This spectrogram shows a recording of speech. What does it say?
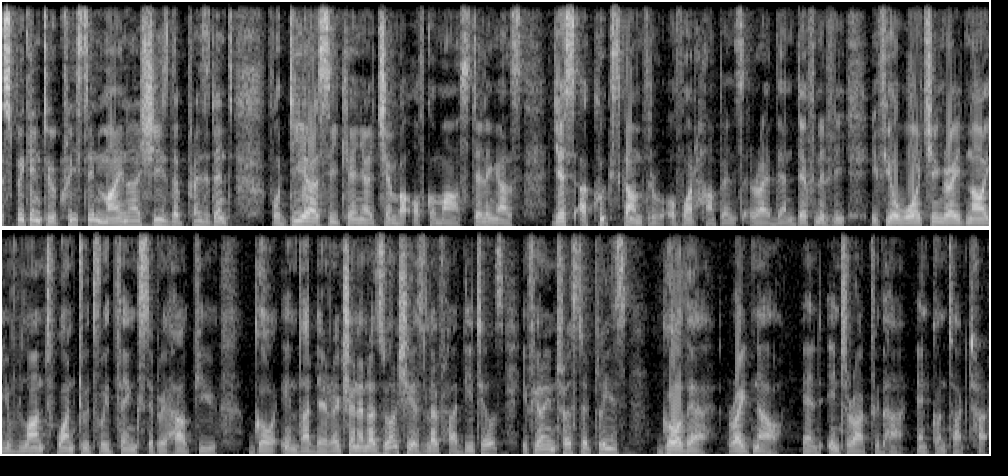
speaking to Christine Maina. She's the president for DRC Kenya Chamber of Commerce, telling us just a quick scan through of what happens right then. Definitely, if you're watching right now, you've learned one, two, three things that will help you go in that direction. And as well, she has left her details. If you're interested, please go there right now and interact with her and contact her.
